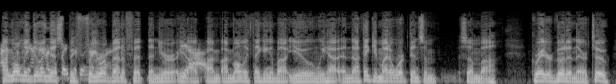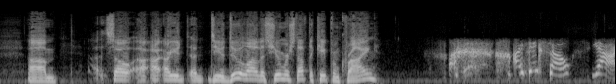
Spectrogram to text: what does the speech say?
I'm only doing this be- for your benefit, and you're. You Yeah. I, I'm I'm only thinking about you, and we have, and I think you might have worked in some some uh, greater good in there too. Um, so, uh, are, are you? Uh, do you do a lot of this humor stuff to keep from crying? I think so. Yeah, I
